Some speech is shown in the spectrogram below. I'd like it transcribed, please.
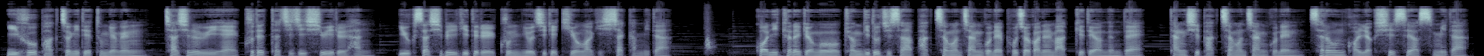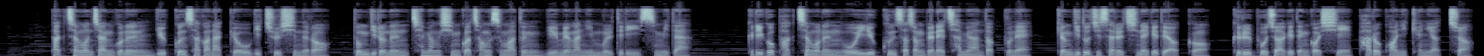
이후 박정희 대통령은 자신을 위해 쿠데타 지지 시위를 한 육사 11기들을 군 요직에 기용하기 시작합니다. 권익현의 경우 경기도지사 박창원 장군의 보좌관을 맡게 되었는데 당시 박창원 장군은 새로운 권력 실세였습니다. 박창원 장군은 육군사관학교 5기 출신으로 동기로는 최명신과 정승화 등 유명한 인물들이 있습니다. 그리고 박창원은 5.16 군사정변에 참여한 덕분에 경기도지사를 지내게 되었고 그를 보조하게 된 것이 바로 권익현이었죠.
